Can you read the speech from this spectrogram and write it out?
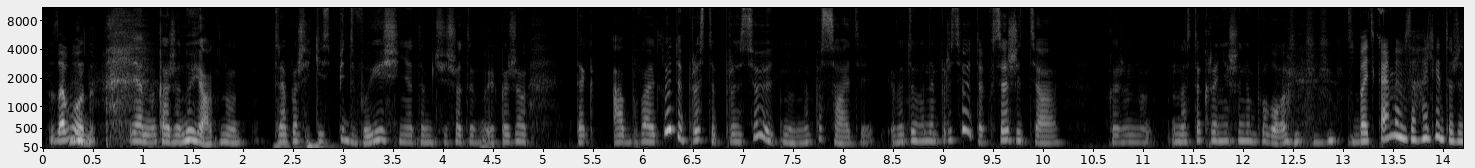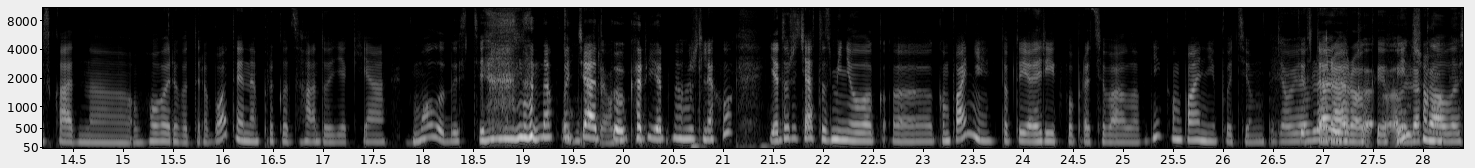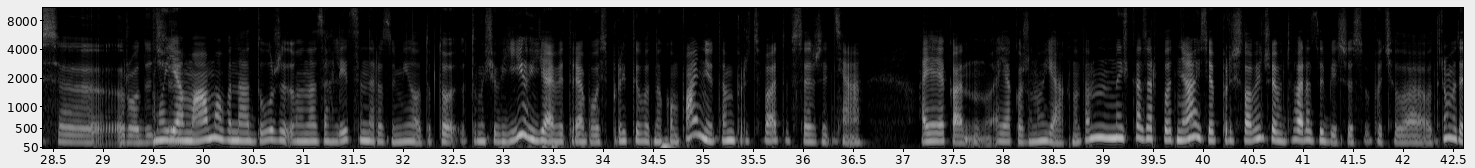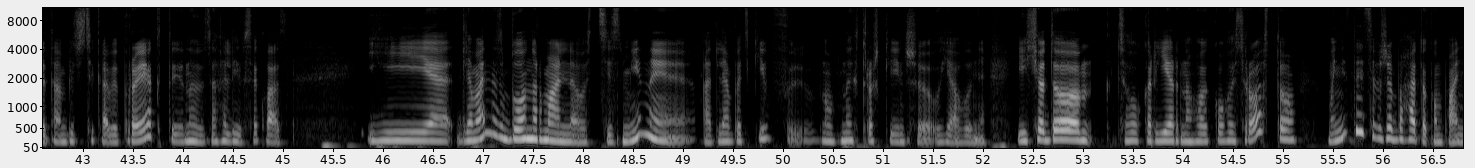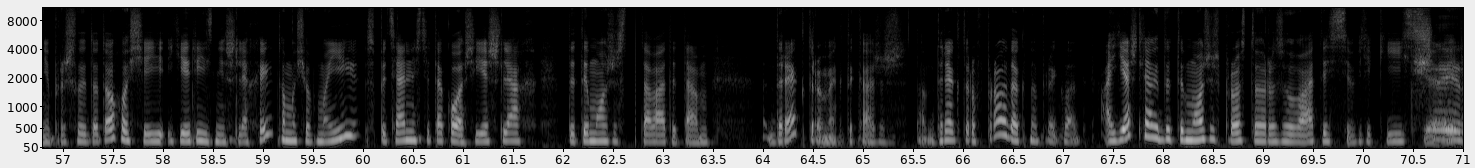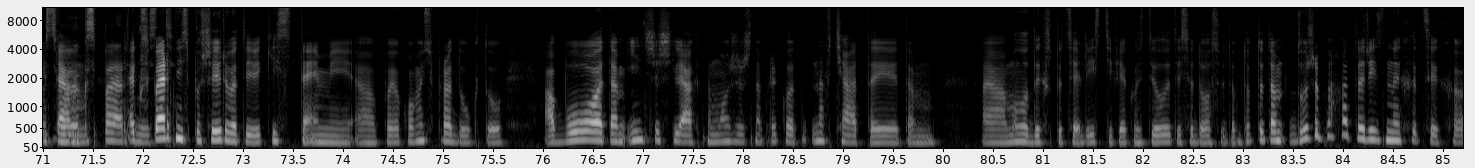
Заводу. Я ну, кажу, ну як? Ну треба ж якісь підвищення там чи що. Я кажу, так, а бувають люди просто працюють ну, на посаді. І от вони працюють так все життя. Кажу, ну у нас так раніше не було. З батьками взагалі дуже складно обговорювати роботу. Я, наприклад, згадую, як я в молодості на початку Прям. кар'єрного шляху я дуже часто змінювала е, компанії. Тобто я рік попрацювала в одній компанії, потім я півтора роки в іншому. лякалася родичі. Моя мама, вона дуже вона взагалі це не розуміла. Тобто, тому що в її уяві треба ось прийти в одну компанію, там працювати все життя. А я яка? А я кажу, ну як? Ну там низька зарплатня, я прийшла в інше, я в два рази більше почала отримати там більш цікаві проєкти, ну і взагалі все клас. І для мене було нормально ось ці зміни, а для батьків ну, в них трошки інше уявлення. І щодо цього кар'єрного якогось росту, мені здається, вже багато компаній прийшли до того, що є різні шляхи, тому що в моїй спеціальності також є шлях, де ти можеш ставати там директором, як ти кажеш, там директор of product, наприклад. А є шлях, де ти можеш просто розвиватись в якійсь Шир, е, там, експертність. експертність поширювати в якійсь темі е, по якомусь продукту. Або там інший шлях, ти можеш, наприклад, навчати там е, молодих спеціалістів, якось ділитися досвідом. Тобто там дуже багато різних цих.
